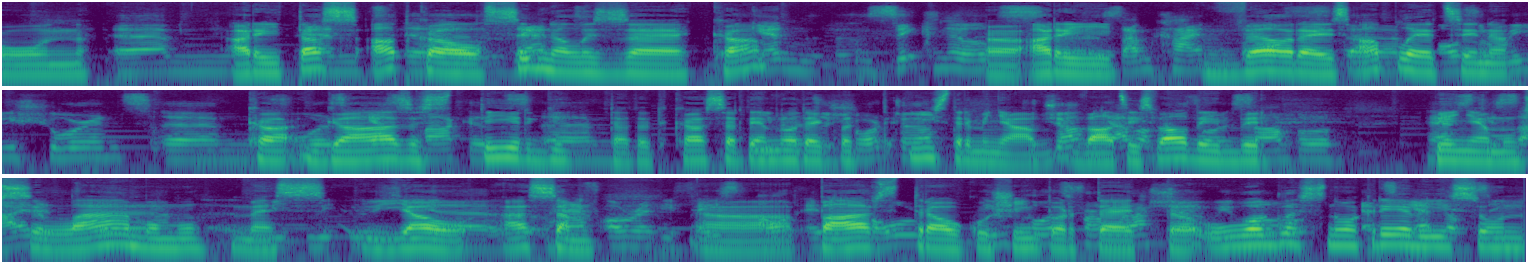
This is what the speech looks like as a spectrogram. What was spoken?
Un arī tas atkal signalizē, ka arī vēlreiz apliecina, ka gāzes tirgi, tātad kas ar tiem notiek pat īstermiņā, Vācijas valdība ir pieņēmusi lēmumu, mēs jau esam uh, pārstraukuši importēt ogles no Krievijas un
